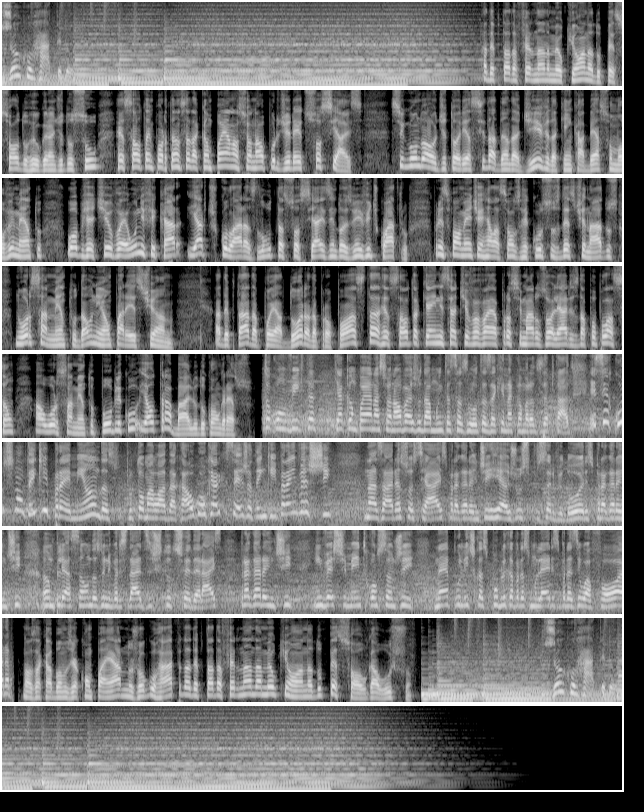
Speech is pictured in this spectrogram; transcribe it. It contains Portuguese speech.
Jogo rápido. A deputada Fernanda Melchiona, do PSOL do Rio Grande do Sul, ressalta a importância da campanha nacional por direitos sociais. Segundo a Auditoria Cidadã da Dívida, que encabeça o movimento, o objetivo é unificar e articular as lutas sociais em 2024, principalmente em relação aos recursos destinados no orçamento da União para este ano. A deputada apoiadora da proposta ressalta que a iniciativa vai aproximar os olhares da população ao orçamento público e ao trabalho do Congresso. Estou convicta que a campanha nacional vai ajudar muito essas lutas aqui na Câmara dos Deputados. Esse recurso não tem que ir para emendas, para tomar lá da cá, ou qualquer que seja, tem que ir para investir nas áreas sociais, para garantir reajuste para os servidores, para garantir ampliação das universidades e institutos federais, para garantir investimento, construção de né, políticas públicas para as mulheres Brasil afora. Nós acabamos de acompanhar no Jogo Rápido a deputada Fernanda Melchiona, do PSOL Gaúcho. Jogo Rápido.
